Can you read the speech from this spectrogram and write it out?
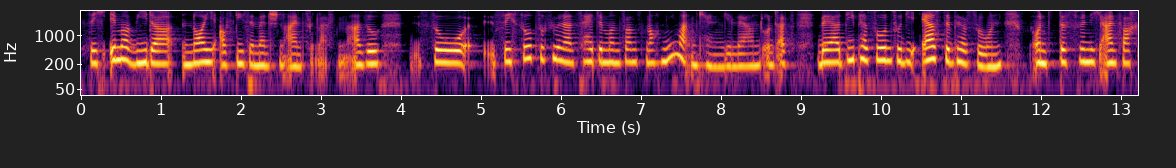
sich immer wieder neu auf diese Menschen einzulassen. Also so sich so zu fühlen, als hätte man sonst noch niemanden kennengelernt und als wäre die Person so die erste Person. Und das finde ich einfach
